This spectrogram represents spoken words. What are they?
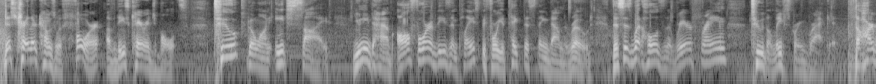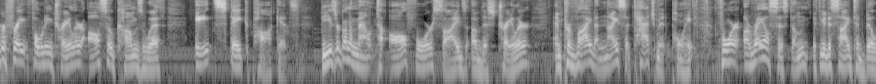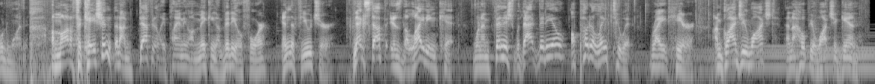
This trailer comes with four of these carriage bolts. Two go on each side. You need to have all four of these in place before you take this thing down the road. This is what holds the rear frame to the leaf spring bracket. The Harbor Freight folding trailer also comes with eight stake pockets. These are gonna mount to all four sides of this trailer and provide a nice attachment point for a rail system if you decide to build one. A modification that I'm definitely planning on making a video for in the future. Next up is the lighting kit. When I'm finished with that video, I'll put a link to it right here. I'm glad you watched and I hope you'll watch again.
